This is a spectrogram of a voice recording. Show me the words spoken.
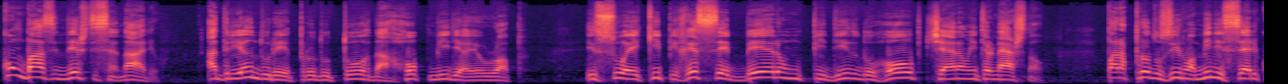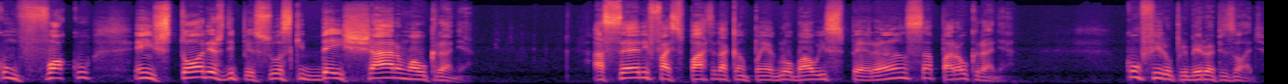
Com base neste cenário, Adrian Duré, produtor da Hope Media Europe, e sua equipe receberam um pedido do Hope Channel International para produzir uma minissérie com foco em histórias de pessoas que deixaram a Ucrânia. A série faz parte da campanha global Esperança para a Ucrânia. Confira o primeiro episódio.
